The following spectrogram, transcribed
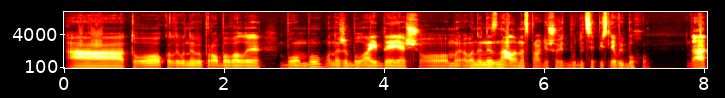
А, то коли вони випробували бомбу, у них же була ідея, що ми, вони не знали насправді, що відбудеться після вибуху. Да?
